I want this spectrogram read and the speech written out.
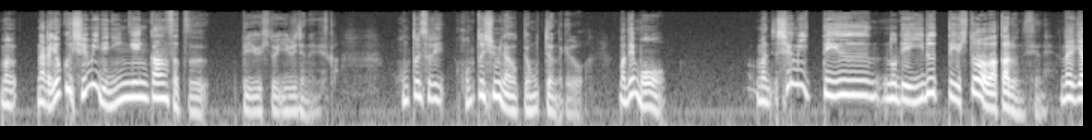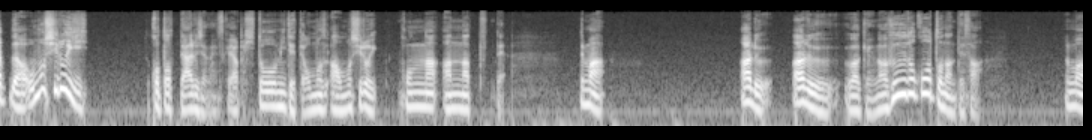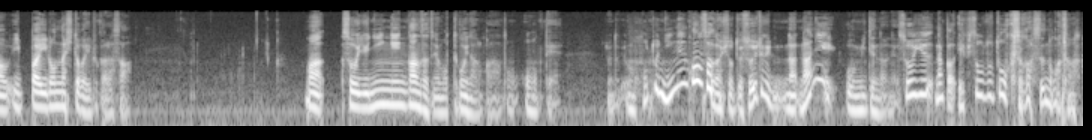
まあなんかよく趣味で人間観察っていう人いるじゃないですか。本当にそれ本当に趣味なのって思っちゃうんだけど。まあでもまあ、趣味っていうのでいるっていう人はわかるんですよね。だやっぱ面白いことってあるじゃないですか。やっぱ人を見てておもあ面白い。こんなあんなっつって。でまああるあるわけなフードコートなんてさまあいっぱいいろんな人がいるからさまあそういう人間観察にもってこいなのかなと思ってもう本当に人間観察の人ってそういう時な何を見てんだろうね。そういうなんかエピソードトークとかするのかな。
